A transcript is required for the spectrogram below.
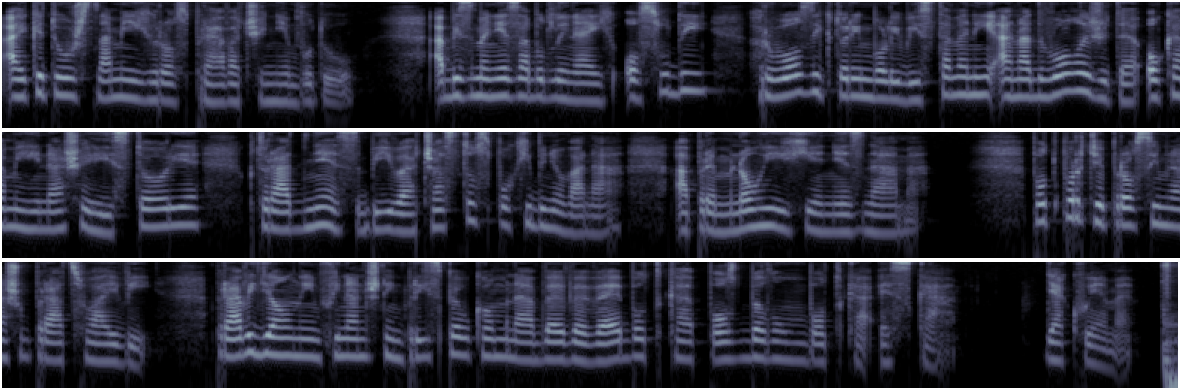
aj keď tu už s nami ich rozprávači nebudú aby sme nezabudli na ich osudy, hrôzy, ktorým boli vystavení a na dôležité okamihy našej histórie, ktorá dnes býva často spochybňovaná a pre mnohých je neznáma. Podporte prosím našu prácu aj vy pravidelným finančným príspevkom na www.postbellum.sk. Ďakujeme.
